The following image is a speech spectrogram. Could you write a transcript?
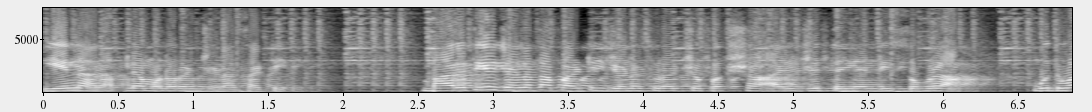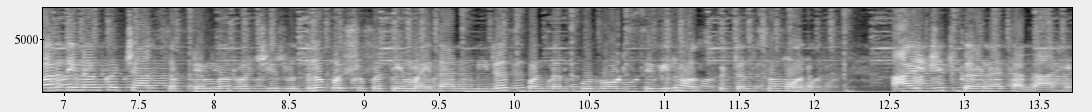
येणार आपल्या मनोरंजनासाठी. भारतीय जनता पार्टी जनसुराज्य पक्ष आयोजित दहीहंडी सोहळा बुधवार दिनांक चार सप्टेंबर रोजी रुद्र पशुपती मैदान Miraj Pandharpur road civil hospital समोर आयोजित करण्यात आला आहे.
